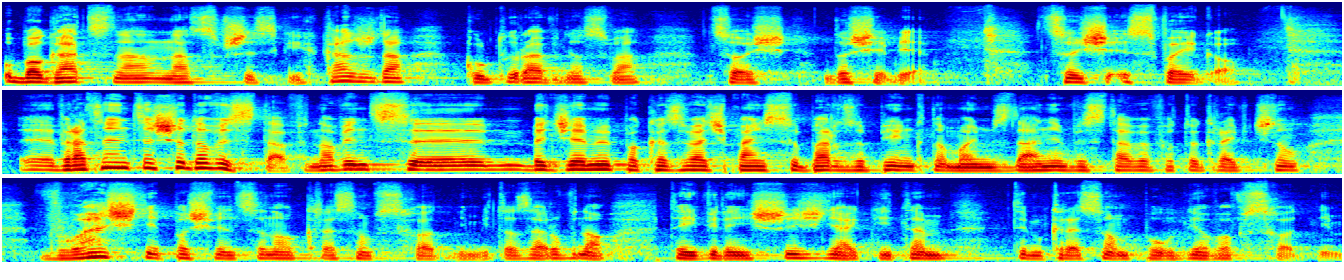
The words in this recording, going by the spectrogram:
ubogacna nas wszystkich. Każda kultura wniosła coś do siebie, coś swojego. E, Wracając jeszcze do wystaw, no więc e, będziemy pokazywać Państwu bardzo piękną, moim zdaniem, wystawę fotograficzną właśnie poświęconą Kresom Wschodnim i to zarówno tej Wileńszczyźnie, jak i tym, tym Kresom Południowo-Wschodnim.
